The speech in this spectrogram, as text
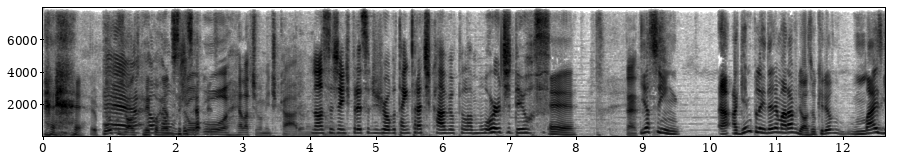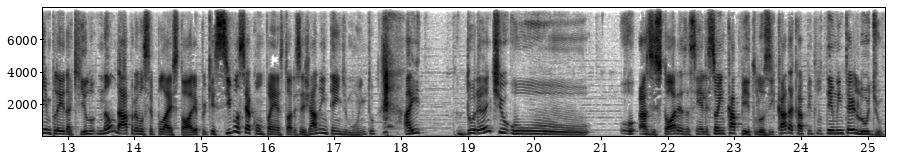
É, poucos jogos que eu recomendo. É um 200 reais. jogo relativamente caro, né? Nossa, Então, gente, preço de jogo tá impraticável, pelo amor de Deus. É. é, E assim, a, a gameplay dele é maravilhosa. Eu queria mais gameplay daquilo. Não dá pra você pular a história, porque se você acompanha a história, você já não entende muito. Aí, durante o, o- as histórias, assim, eles são em capítulos, e cada capítulo tem um interlúdio.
